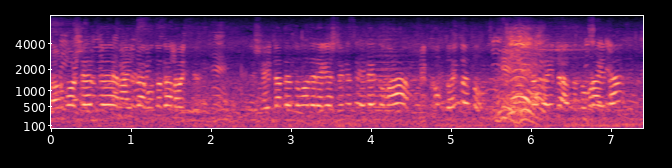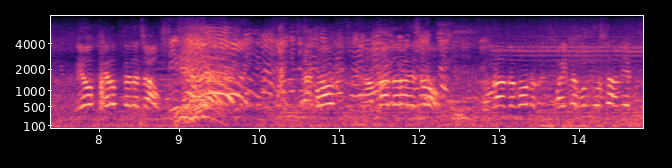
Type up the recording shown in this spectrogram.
সর্বশেষ যে রায়টা গতকাল হয়েছে সেইটাতে তোমাদের এগেস্টে গেছে এটাই তোমরা বিক্ষুব্ধ হইতো তো? তো এইটা তো তোমরা এটা নিয়োগ ফেরত পেতে চাও। এখন আমরা যারা এসো তোমরা যখন কয়টা ভুল করছ আমি একটু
